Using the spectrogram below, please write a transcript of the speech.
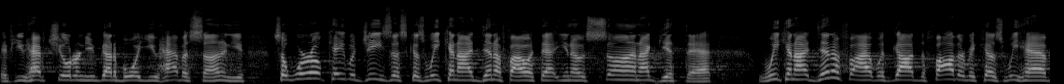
if you have children, you've got a boy, you have a son, and you. So we're okay with Jesus because we can identify with that. You know, son, I get that. We can identify with God the Father because we have,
